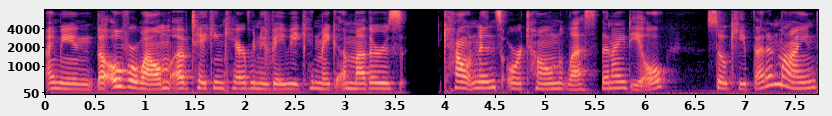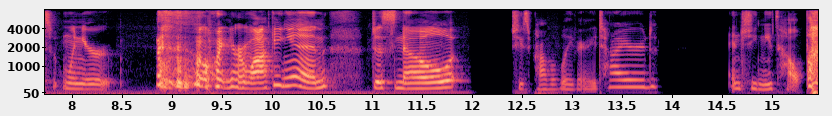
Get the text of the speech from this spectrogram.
I mean, the overwhelm of taking care of a new baby can make a mother's countenance or tone less than ideal. So keep that in mind when you're when you're walking in. Just know she's probably very tired and she needs help.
